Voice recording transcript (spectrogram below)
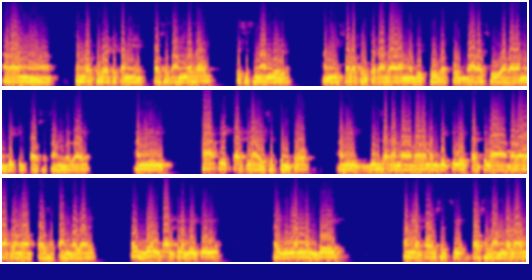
अराउंड चंद्रपूर या ठिकाणी पावसाचा अंदाज आहे. तसेच नांदेड आणि सोलापूरच्या भागामध्ये तुळजापूर धाराशिव या भागामध्ये देखील पावसाचा अंदाज आहे. आणि हा एक तारखेला आहे शेतकरी आणि दीडचा कांदा भागामध्ये देखील एक तारखेला ढगाळ वातावरण पावसाचा अंदाज आहे. तर दोन तारखेला देखील काही जिल्ह्यांमध्ये चांगल्या पावसाची पावसाचा अंदाज आहे.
